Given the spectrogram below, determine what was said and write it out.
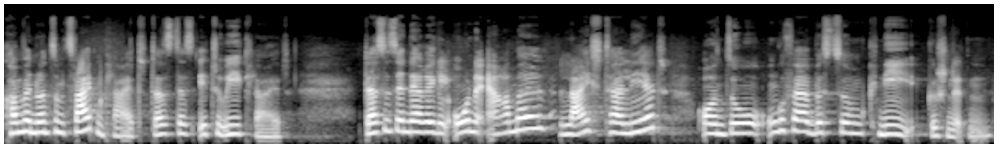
Kommen wir nun zum zweiten Kleid. Das ist das Etui-Kleid. Das ist in der Regel ohne Ärmel, leicht tailliert und so ungefähr bis zum Knie geschnitten.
